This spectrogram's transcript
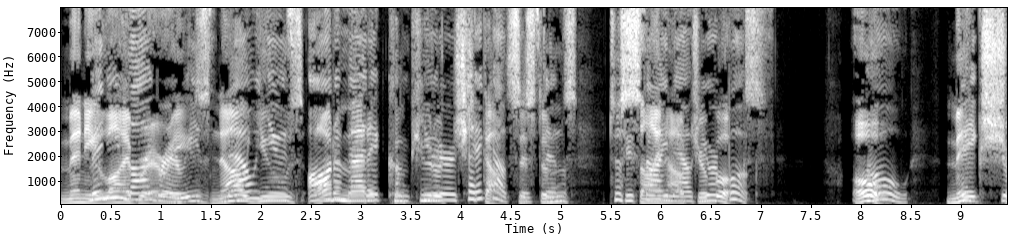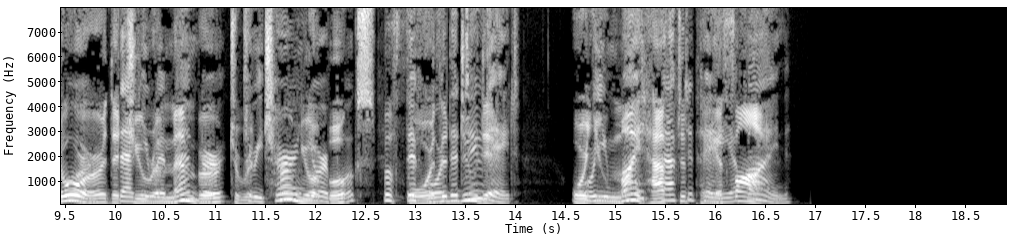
Many, Many libraries now use automatic computer checkout systems to sign out your books. Oh, oh make sure that you remember to return your books before the due date, or you might have to pay a fine.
